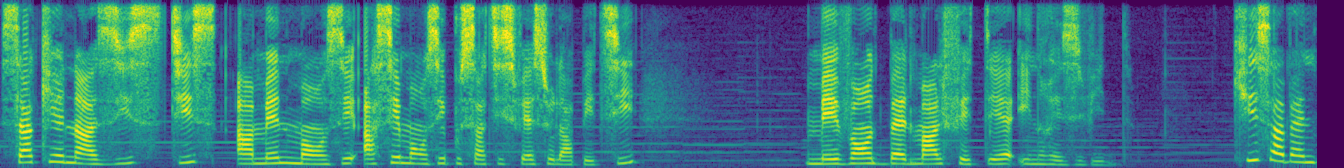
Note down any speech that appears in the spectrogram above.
Ça qui est nazistis amène manger, assez manger pour satisfaire son appétit, mais vente ben malfaiteur in res vide. Qui ben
